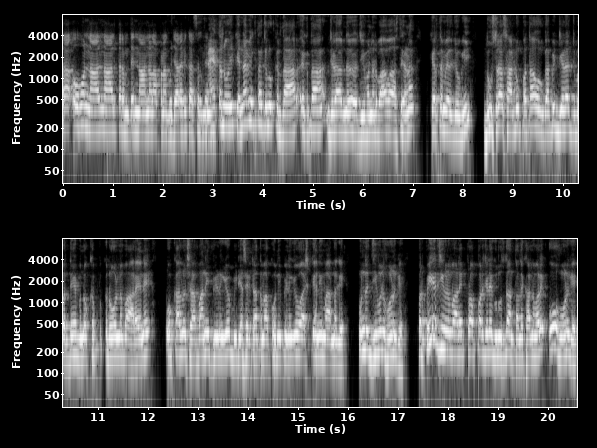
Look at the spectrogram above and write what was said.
ਤਾਂ ਉਹ ਨਾਲ ਨਾਲ ਧਰਮ ਦੇ ਨਾਲ ਨਾਲ ਆਪਣਾ ਗੁਜ਼ਾਰਾ ਵੀ ਕਰ ਸਕਦੇ ਨੇ। ਮੈਂ ਤੁਹਾਨੂੰ ਉਹੀ ਕਹਿਣਾ ਵੀ ਇੱਕ ਤਾਂ ਚਲੋ ਕਿਰਦਾਰ, ਇੱਕ ਤਾਂ ਜਿਹੜਾ ਜੀਵਨ ਨਿਰਵਾਹ ਵਾਸਤੇ ਹਨਾ, ਕਿਰਤ ਮਿਲ ਜੂਗੀ। ਦੂਸਰਾ ਸਾਨੂੰ ਪਤਾ ਹੋਊਗਾ ਵੀ ਜਿਹੜਾ ਬੰਦੇ ਮਨੁੱਖ ਰੋਲ ਨਿਭਾ ਰਹੇ ਨੇ, ਉਹ ਕੱਲ ਨੂੰ ਸ਼ਰਾਬਾਂ ਨਹੀਂ ਪੀਣਗੇ, ਉਹ ਬੀੜੀਆਂ ਸਿਗਰਟਾਂ ਤਮਾਕੂ ਨਹੀਂ ਪੀਣਗੇ, ਉਹ ਆਸ਼ਕੀਆਂ ਨਹੀਂ ਮਾਰਨਗੇ, ਉਹਨਾਂ ਦੇ ਜੀਵਨ ਹੋਣਗੇ। ਪ੍ਰਪੇਅਰ ਜੀਵਨ ਵਾਲੇ ਪ੍ਰੋਪਰ ਜਿਹੜੇ ਗੁਰੂ ਸਿਧਾਂਤਾਂ ਦੇ ਖੜਨ ਵਾਲੇ, ਉਹ ਹੋਣਗੇ।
